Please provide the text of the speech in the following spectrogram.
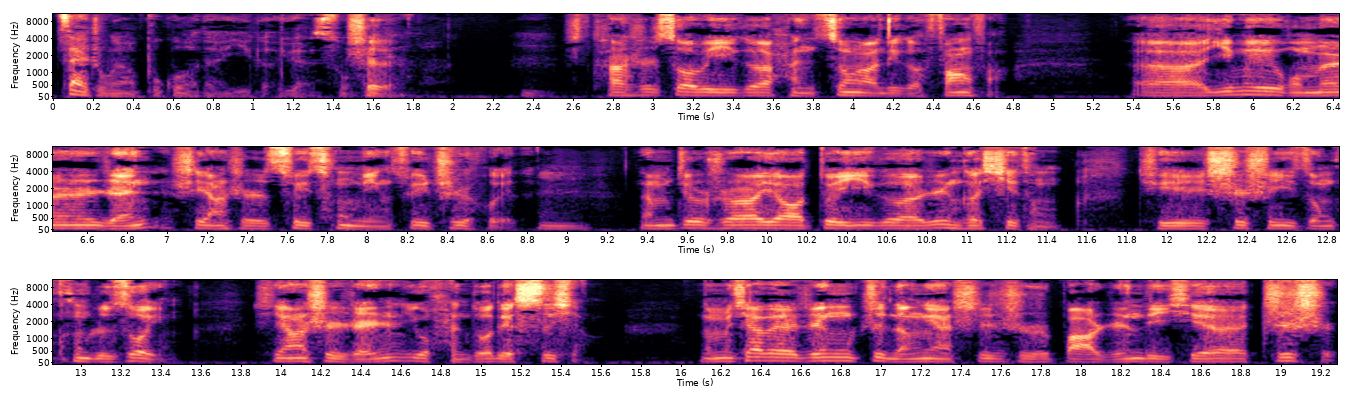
再重要不过的一个元素。是的，嗯，它是作为一个很重要的一个方法。呃，因为我们人实际上是最聪明、最智慧的。嗯。那么就是说，要对一个任何系统去实施一种控制作用，实际上是人有很多的思想。那么现在人工智能呢，实是把人的一些知识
